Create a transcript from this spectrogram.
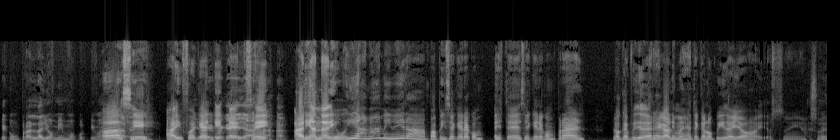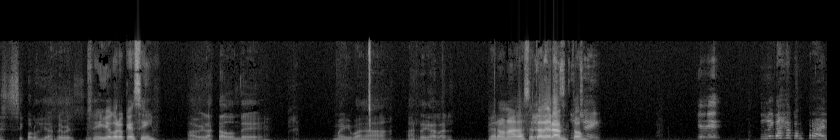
que comprarla yo mismo, porque imagínate. Ah, sí, ahí fue Y que, ahí fue que eh, ella- sí. Ariana dijo, "Ya, mami, mira, papi se quiere este se quiere comprar lo que pidió de regalo, imagínate que lo pida." Y yo, "Ay, Dios mío." Eso es psicología reversible. Sí, yo creo que sí. A ver hasta dónde me iban a, a regalar. Pero nada, se Yo te adelantó. escuché Que tú le ibas a comprar.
